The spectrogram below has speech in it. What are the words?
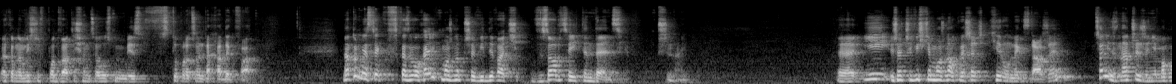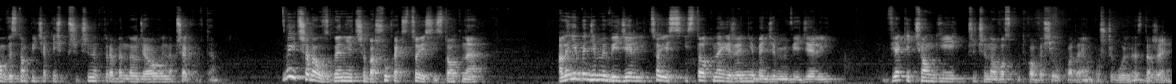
ekonomistów po 2008 jest w 100% adekwatna. Natomiast jak wskazywał Hayek, można przewidywać wzorce i tendencje przynajmniej. E, I rzeczywiście można określać kierunek zdarzeń, co nie znaczy, że nie mogą wystąpić jakieś przyczyny, które będą działały na przekór temu. No i trzeba uwzględnić, trzeba szukać, co jest istotne, ale nie będziemy wiedzieli, co jest istotne, jeżeli nie będziemy wiedzieli, w jakie ciągi przyczynowo-skutkowe się układają poszczególne zdarzenia.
